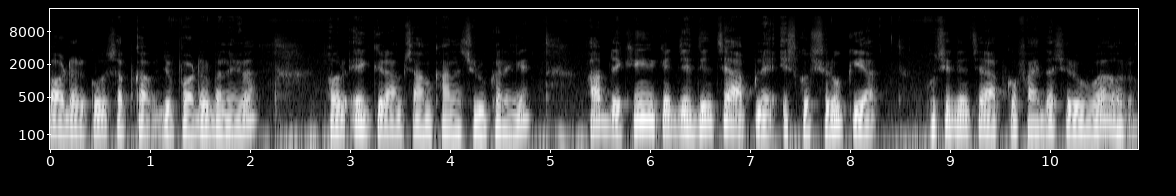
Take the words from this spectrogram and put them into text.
पाउडर को सबका जो पाउडर बनेगा और एक ग्राम शाम खाना शुरू करेंगे। आप देखेंगे कि जिस दिन से आपने इसको शुरू किया उसी दिन से आपको फ़ायदा शुरू हुआ और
